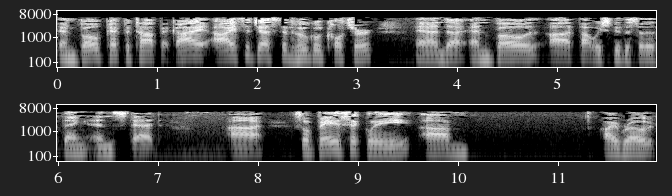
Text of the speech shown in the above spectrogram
and Bo picked a topic. I, I suggested Hugelkultur, and, uh, and Bo, uh, thought we should do this other thing instead. Uh, so basically, um, I wrote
